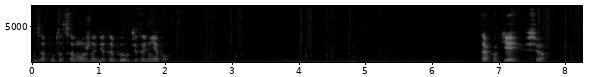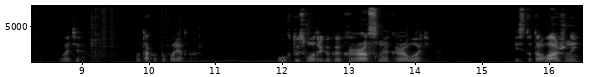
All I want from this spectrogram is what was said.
Запутаться можно. Где-то был, где-то не был. Так, окей, все. Давайте вот так вот по порядку. Ух ты, смотри, какая красная кровать. Здесь кто-то важный.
